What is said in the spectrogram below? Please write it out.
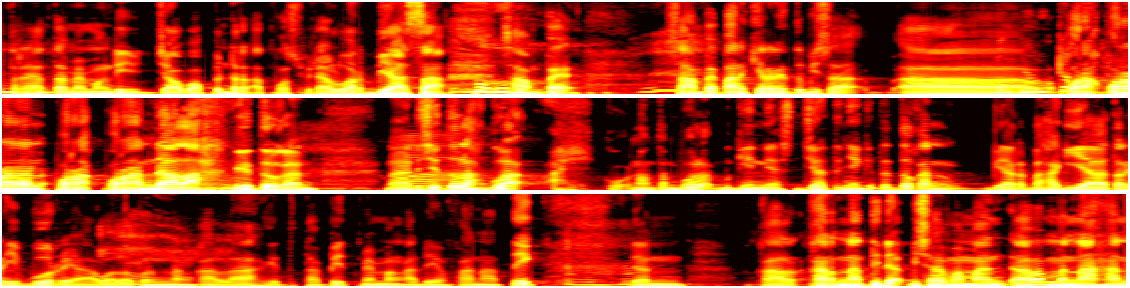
Ternyata memang dijawab bener atmosfernya luar biasa. Sampai sampai parkiran itu bisa uh, porak-poranda porak-poranda lah gitu kan nah di situlah gua "Ah, kok nonton bola begini ya? Sejatinya kita tuh kan biar bahagia terhibur ya walaupun menang kalah gitu. Tapi memang ada yang fanatik dan kal- karena tidak bisa meman- apa, menahan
